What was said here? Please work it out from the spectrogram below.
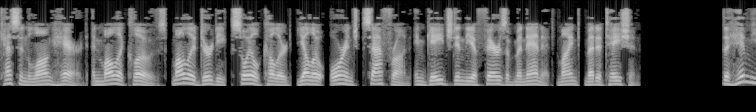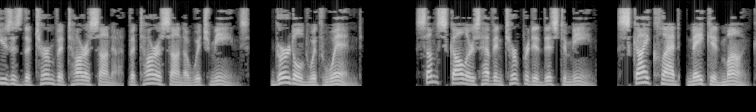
kesan long-haired and mala clothes, mala dirty, soil-colored, yellow, orange, saffron engaged in the affairs of mananat mind, meditation. The hymn uses the term vitarasana, vitarasana which means, "...girdled with wind". Some scholars have interpreted this to mean, "...sky-clad, naked monk",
